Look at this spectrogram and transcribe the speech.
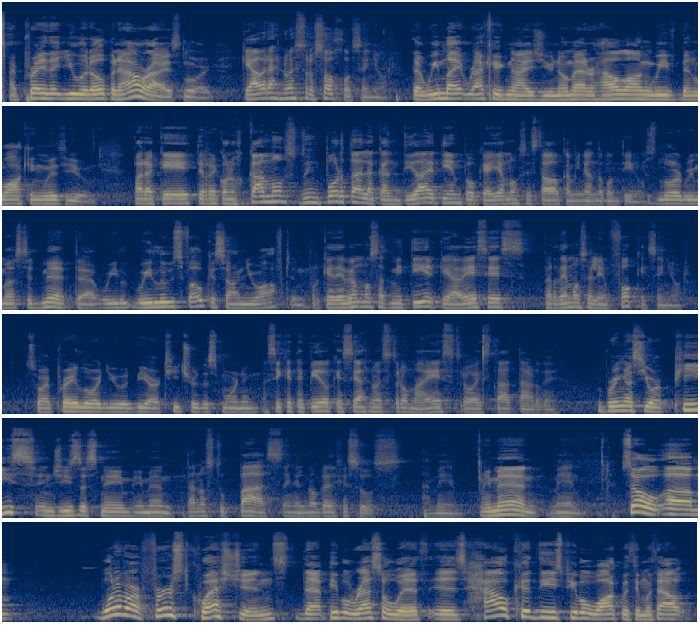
I pray that you would open our eyes, Lord, que abras nuestros ojos, Señor, that we might recognize you no matter how long we've been walking with you. para que te reconozcamos, no importa la cantidad de tiempo que hayamos estado caminando contigo. Because, Lord, we must admit that we, we lose focus on you often. Porque debemos admitir que a veces perdemos el enfoque, Señor. So I pray, Lord, you would be our teacher this morning. Así que te pido que seas nuestro maestro esta tarde. Bring us your peace in Jesus' name. Amen. Danos tu paz en el nombre de Jesús. Amén. Amen. Amén. So, um, one of our first questions that people wrestle with is how could these people walk with him without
